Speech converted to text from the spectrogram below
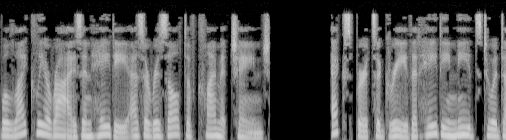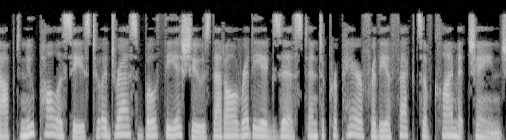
will likely arise in Haiti as a result of climate change. Experts agree that Haiti needs to adopt new policies to address both the issues that already exist and to prepare for the effects of climate change.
